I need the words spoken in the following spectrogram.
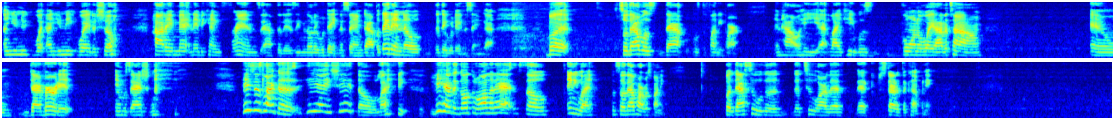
a unique way, a unique way to show how they met and they became friends after this, even though they were dating the same guy. But they didn't know that they were dating the same guy. But so that was that was the funny part, and how he like he was going away out of town and diverted, and was actually. He's just like a he ain't shit though. Like he had to go through all of that. So anyway, so that part was funny. But that's who the the two are that that started the company.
